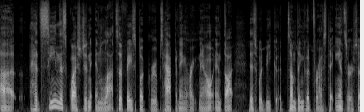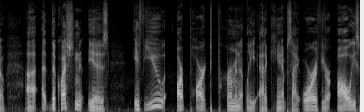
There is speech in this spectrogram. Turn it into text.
uh, had seen this question in lots of Facebook groups happening right now and thought this would be good, something good for us to answer. So uh, uh, the question is if you are parked permanently at a campsite or if you're always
